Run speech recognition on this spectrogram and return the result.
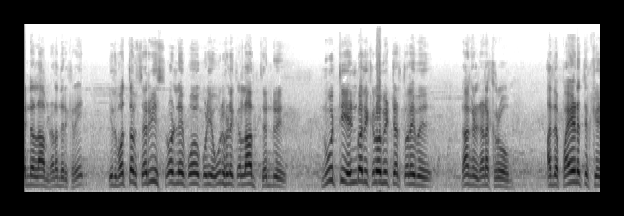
என்றெல்லாம் நடந்திருக்கிறேன். இது மொத்தம் சர்வீஸ் ரோட்லேயே போகக்கூடிய ஊர்களுக்கெல்லாம் சென்று நூற்றி எண்பது கிலோமீட்டர் தொலைவு நாங்கள் நடக்கிறோம். அந்த பயணத்திற்கு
